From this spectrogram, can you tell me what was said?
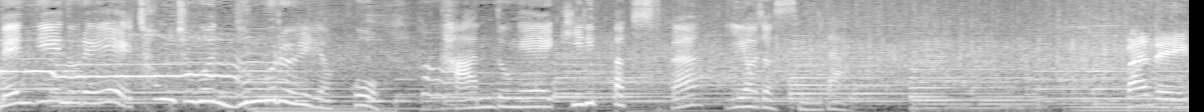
맨디의 노래에 청중은 눈물을 흘렸고 감동의 기립박수가 이어졌습니다. Mandy,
